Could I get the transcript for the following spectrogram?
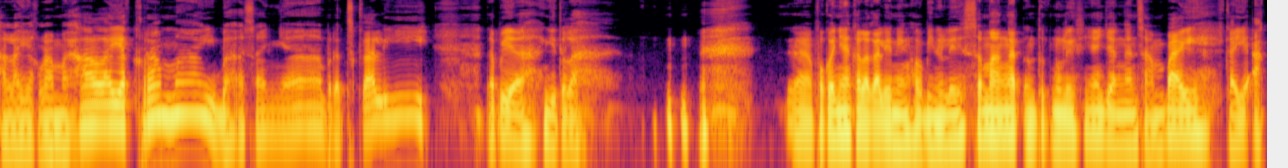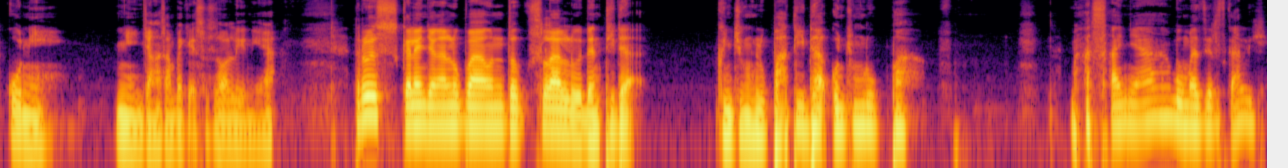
halayak ramai. Halayak ramai bahasanya berat sekali tapi ya gitulah Nah, pokoknya kalau kalian yang hobi nulis, semangat untuk nulisnya jangan sampai kayak aku nih. Nih, jangan sampai kayak sesuatu ini ya. Terus kalian jangan lupa untuk selalu dan tidak kunjung lupa, tidak kunjung lupa. Bahasanya bumazir sekali.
